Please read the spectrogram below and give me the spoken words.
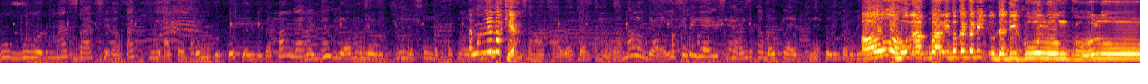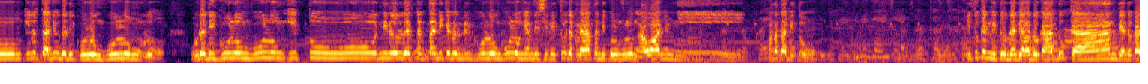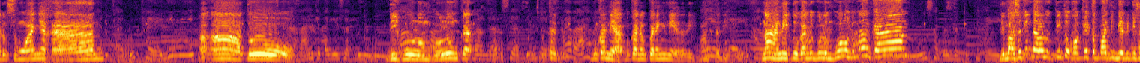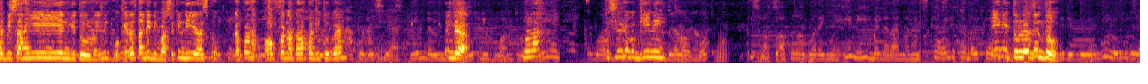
Masak shirataki ataupun kukus dan juga panggang dan juga memiliki mesin berteknologi Emang enak ya? yang sangat awet dan tahan lama loh guys oke deh guys sekarang kita balik lagi kulit yang udah Allahu Akbar itu kan tadi udah digulung-gulung. Itu tadi udah digulung-gulung loh. Udah digulung-gulung itu. Nih lu lihat kan tadi kan udah digulung-gulung yang di sini tuh udah kelihatan digulung-gulung awalnya nih. Mana tadi tuh? Kalian kasih Itu kan itu udah diaduk-aduk kan, diaduk-aduk semuanya kan. kayak gini Ah, ah, tuh. sekarang kita geser dulu Digulung-gulung, Kak merah Bukan ya, bukan yang ini ya tadi. Mana Ayo, tadi? guys. Nah, nih tuh kan digulung-gulung ke mana kan? Dimasukin dalam itu oke tempatnya biar bisa-bisahin gitu loh. Ini gua kira tadi dimasukin di apa oven atau apa gitu kan. Aku udah siapin daun Enggak. Malah hasilnya begini. Terus waktu aku ngegorengnya ini beneran wangi. Sekarang kita balik lagi. Ini tuh, liatin tuh.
